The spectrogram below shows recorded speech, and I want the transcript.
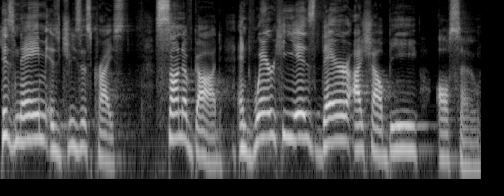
His name is Jesus Christ, Son of God, and where he is, there I shall be also.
